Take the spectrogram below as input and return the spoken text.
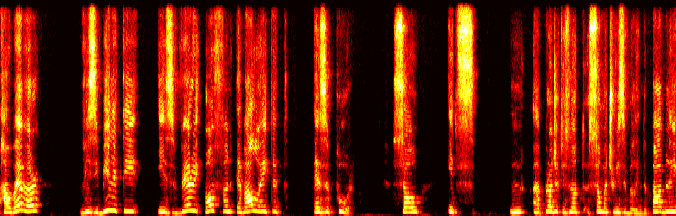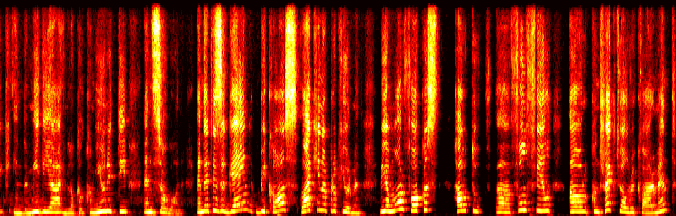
However, visibility is very often evaluated as a poor. So it's a project is not so much visible in the public, in the media, in local community, and so on. And that is again because, like in a procurement, we are more focused how to uh, fulfill our contractual requirement,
